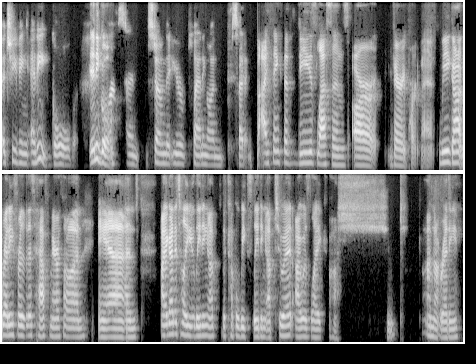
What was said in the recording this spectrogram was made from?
achieving any goal any goal. And stone that you're planning on setting. I think that these lessons are very pertinent. We got ready for this half marathon and i got to tell you leading up the couple weeks leading up to it i was like oh shoot i'm not ready.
